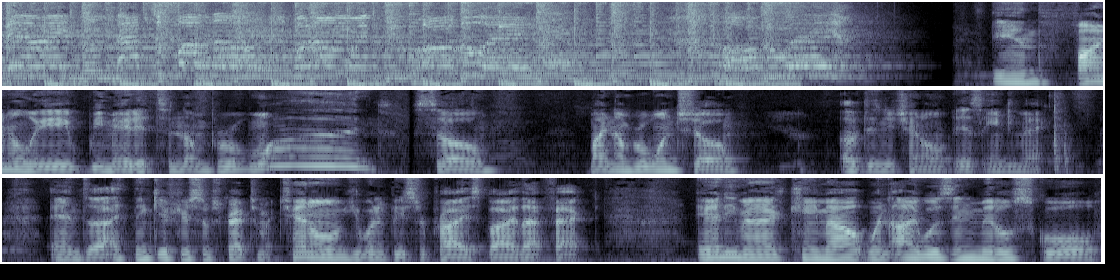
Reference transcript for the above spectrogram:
There ain't no map to follow, but I'm with you all the way. All the way. And finally, we made it to number one. So, my number one show of Disney Channel is Andi Mack. And uh, I think if you're subscribed to my channel, you wouldn't be surprised by that fact. Andi Mack came out when I was in middle school,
